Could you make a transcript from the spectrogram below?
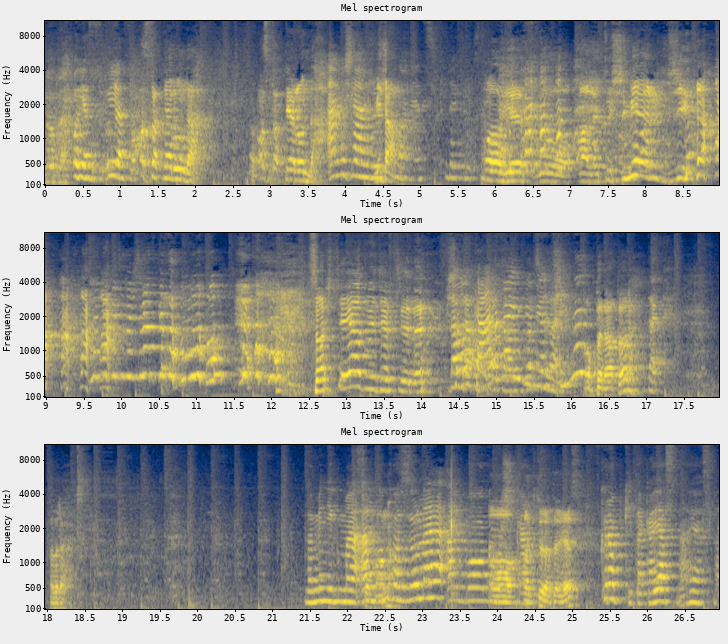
Dobra. O Jezu, o Jezu. Ostatnia runda. Ostatnia runda. A myślałam, że już Witam. koniec. Daj. O Jezu, ale tu śmierdzi. Coście jadły dziewczyny? Dobra, Karma i wymiociny? Operator? Tak. Dobra. Dominik ma Co albo mam? kozulę, albo O, gruszkę. a która to jest? Kropki taka, jasna, jasna.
